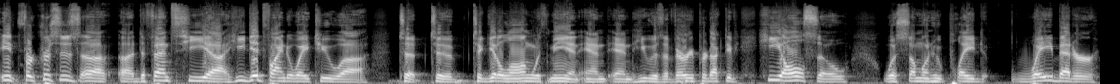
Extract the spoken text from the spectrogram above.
it, for Chris's uh, uh, defense, he uh, he did find a way to uh, to to to get along with me, and and and he was a very productive. He also was someone who played way better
